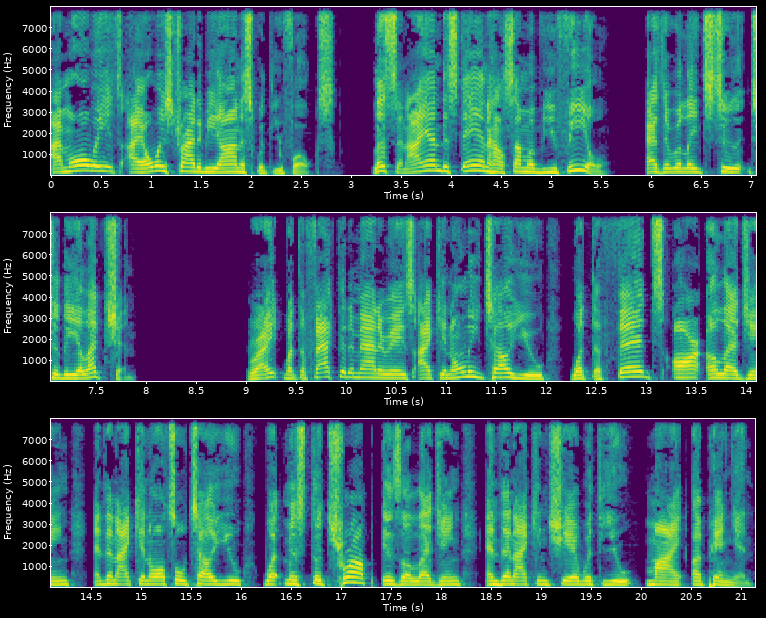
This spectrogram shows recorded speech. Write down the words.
I'm always I always try to be honest with you folks. Listen, I understand how some of you feel as it relates to to the election right? But the fact of the matter is, I can only tell you what the feds are alleging, and then I can also tell you what Mr. Trump is alleging, and then I can share with you my opinion.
